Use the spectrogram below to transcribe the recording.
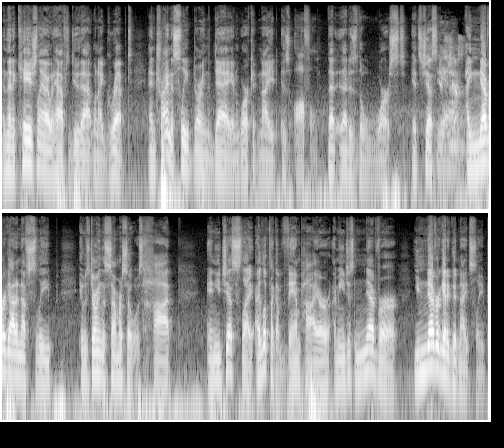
and then occasionally I would have to do that when I gripped, and trying to sleep during the day and work at night is awful. That that is the worst. It's just, Yeah. I never got enough sleep. It was during the summer, so it was hot and you just like I looked like a vampire. I mean, you just never you never get a good night's sleep.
